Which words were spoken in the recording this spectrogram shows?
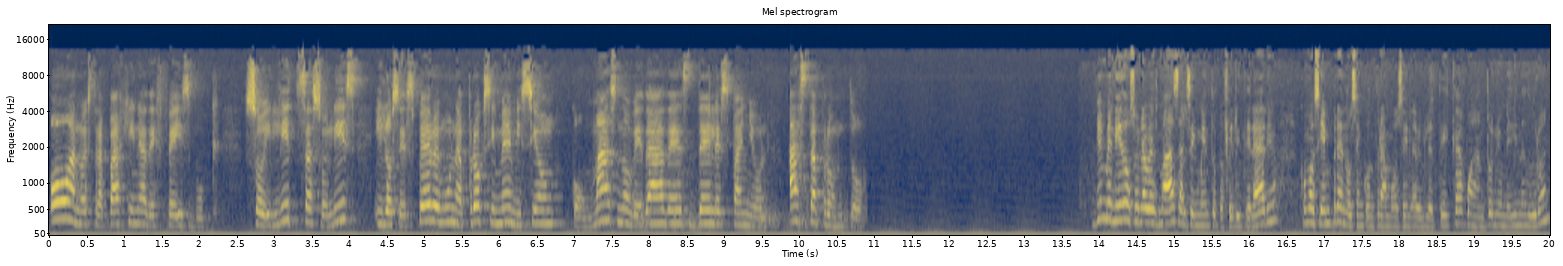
o a nuestra página de Facebook. Soy Litza Solís y los espero en una próxima emisión con más novedades del español. Hasta pronto. Bienvenidos una vez más al segmento Café Literario. Como siempre nos encontramos en la biblioteca Juan Antonio Medina Durón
